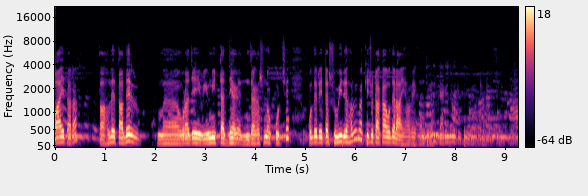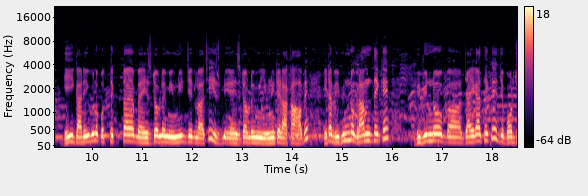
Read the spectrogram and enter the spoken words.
পায় তারা, তাহলে তাদের ওরা যে ইউনিটটা দেখাশোনা করছে, ওদের এটা সুবিধে হবে বা কিছু টাকা ওদের আয় হবে এখান থেকে। এই গাড়িগুলো প্রত্যেকটা এসডব্লিউএম ইউনিট যেগুলো আছে এসডব্লিউএম ইউনিটে রাখা হবে। এটা বিভিন্ন গ্রাম থেকে বিভিন্ন জায়গা থেকে যে বর্জ্য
